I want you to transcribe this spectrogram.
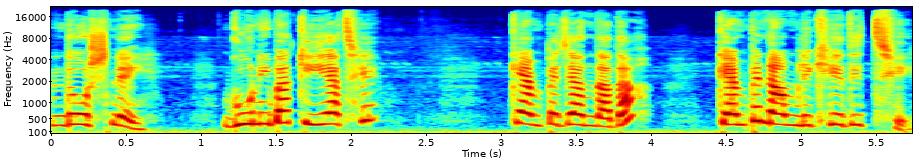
দোষ নেই, গুণই বা কি আছে? ক্যাম্পে যান দাদা। ক্যাম্পে নাম লিখিয়ে দিচ্ছি।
